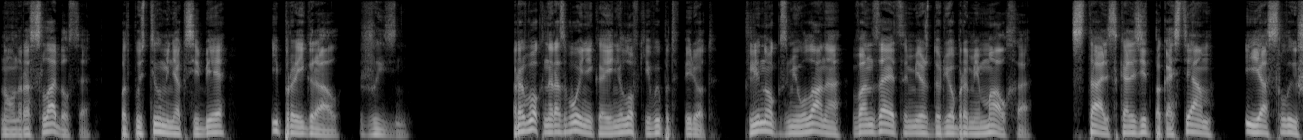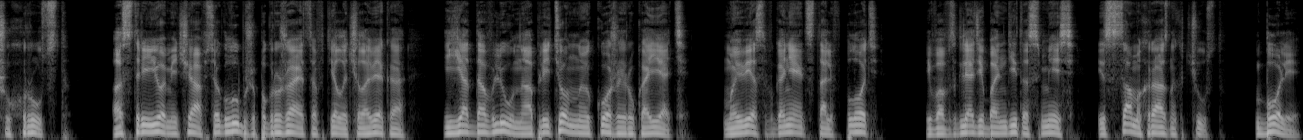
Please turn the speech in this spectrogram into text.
Но он расслабился, подпустил меня к себе и проиграл жизнь. Рывок на разбойника и неловкий выпад вперед. Клинок Змеулана вонзается между ребрами Малха. Сталь скользит по костям, и я слышу хруст. Острие меча все глубже погружается в тело человека, и я давлю на оплетенную кожей рукоять. Мой вес вгоняет сталь в плоть, и во взгляде бандита смесь из самых разных чувств. Боли,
